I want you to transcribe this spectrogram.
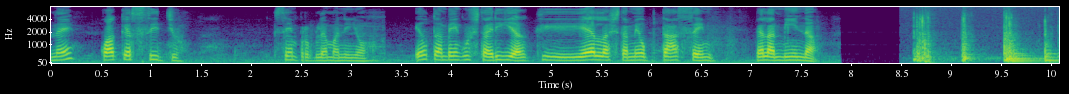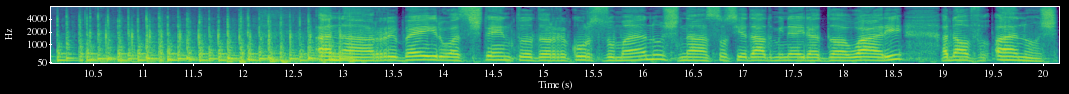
né? Qualquer sítio, sem problema nenhum. Eu também gostaria que elas também optassem pela mina. Ana Ribeiro, assistente de recursos humanos na Sociedade Mineira da Uari, há nove anos.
